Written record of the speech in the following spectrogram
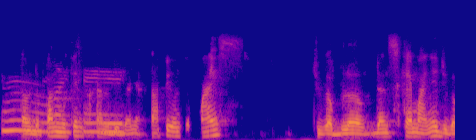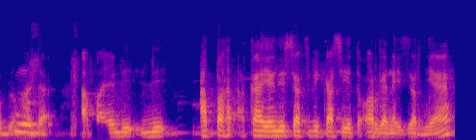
Mm, tahun depan mungkin akan lebih banyak. Tapi untuk MICE juga belum dan skemanya juga belum hmm. ada. Apa yang di, di apakah yang disertifikasi itu organizernya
